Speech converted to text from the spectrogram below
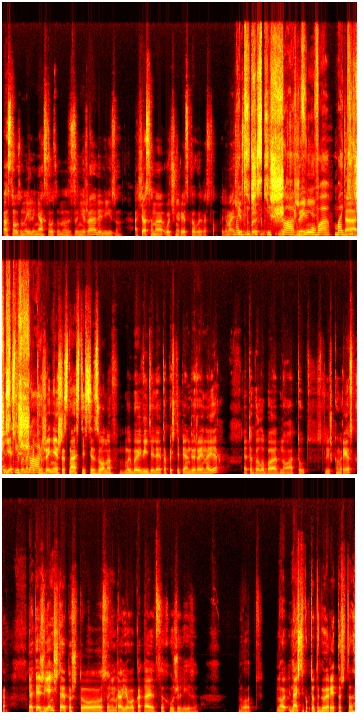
осознанно или неосознанно занижали Лизу, а сейчас она очень резко выросла, понимаешь? Магический шар, Вова, магический да, если шар. бы на протяжении 16 сезонов мы бы видели это постепенное движение наверх, это было бы одно, а тут слишком резко. И опять же, я не считаю то, что Соня Муравьева катается хуже Лизы. Вот. Но, знаешь, типа, кто-то говорит то, что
